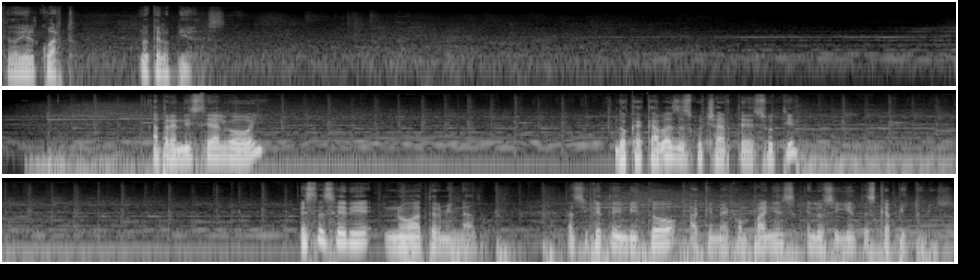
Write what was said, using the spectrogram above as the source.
te doy el cuarto. No te lo pierdas. ¿Aprendiste algo hoy? ¿Lo que acabas de escucharte es útil? Esta serie no ha terminado, así que te invito a que me acompañes en los siguientes capítulos.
